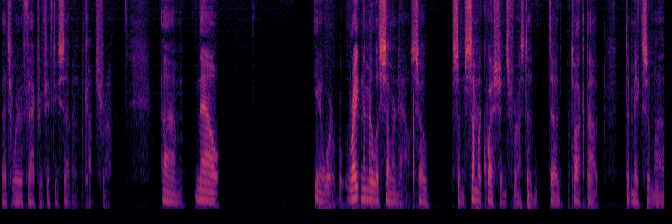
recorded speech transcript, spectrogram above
That's where the Factory 57 comes from. Um, now, you know, we're right in the middle of summer now, so some summer questions for us to, to talk about to make some uh,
